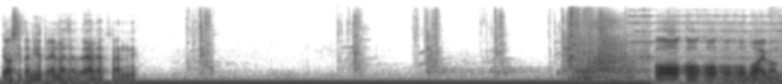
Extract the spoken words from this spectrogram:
Ja, azt hittem hirtelen, hogy le, le, le lehet menni. Ó, ó, ó, ó, ó, baj van.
